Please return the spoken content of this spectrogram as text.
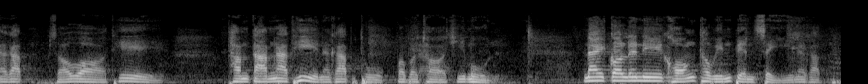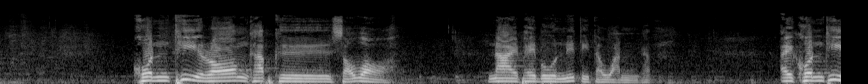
นะครับสวที่ทำตามหน้าที่นะครับ ถูกปปชชี้มูล ในกรณีของถวินเปลี่ยนสีนะครับ คนที่ร้องครับคือสวนายไพบูลนิติตะวันครับ ไอคนที่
